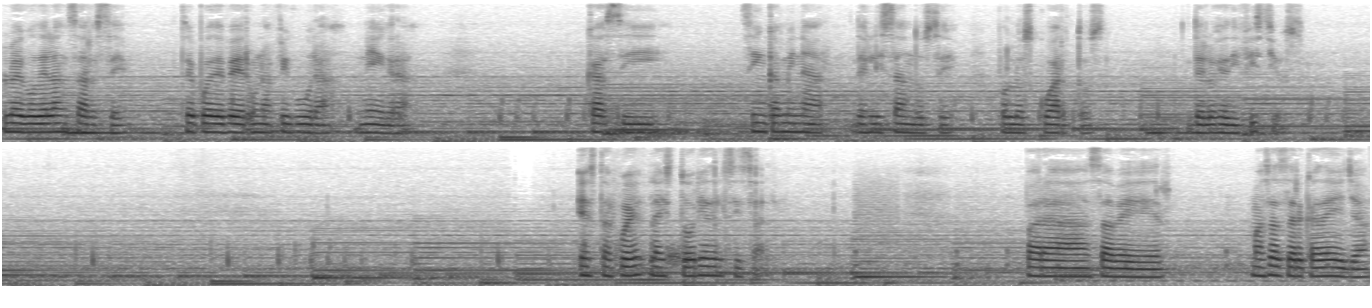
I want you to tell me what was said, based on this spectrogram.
luego de lanzarse se puede ver una figura negra casi sin caminar deslizándose por los cuartos de los edificios. Esta fue la historia del Cisal. Para saber más acerca de ella,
